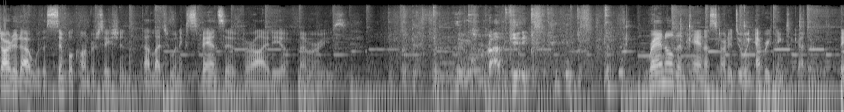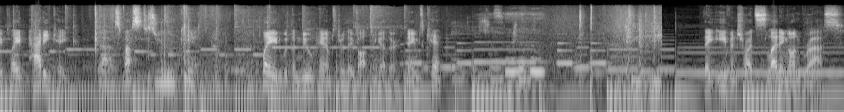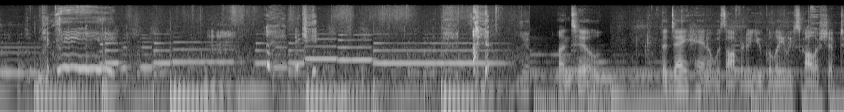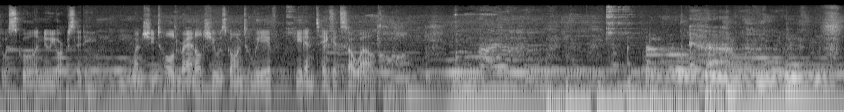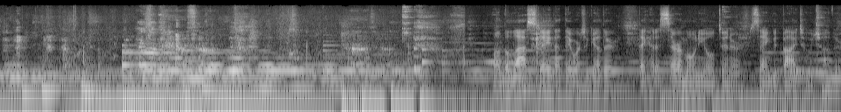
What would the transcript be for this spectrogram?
Started out with a simple conversation that led to an expansive variety of memories. Rather giddy. Ranald and Hannah started doing everything together. They played patty cake, Yeah, as fast as you can. played with the new hamster they bought together, named Kip. They even tried sledding on grass. Until the day Hannah was offered a ukulele scholarship to a school in New York City. When she told Ranald she was going to leave, he didn't take it so well. On the last day that they were together, they had a ceremonial dinner saying goodbye to each other.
